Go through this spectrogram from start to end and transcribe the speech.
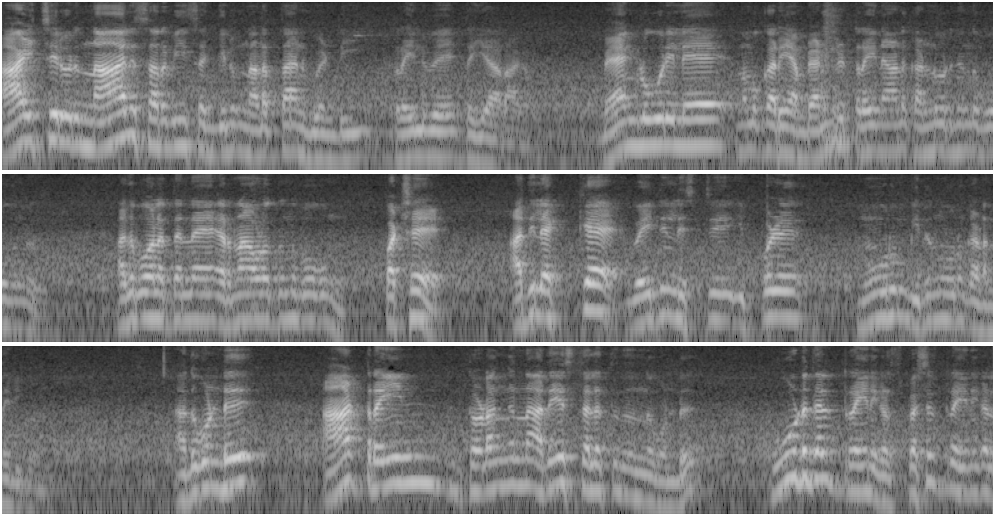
ആഴ്ചയിൽ ഒരു നാല് സർവീസെങ്കിലും നടത്താൻ വേണ്ടി റെയിൽവേ തയ്യാറാകണം. ബാംഗ്ലൂരിലെ നമുക്കറിയാം രണ്ട് ട്രെയിനാണ് കണ്ണൂരിൽ നിന്ന് പോകുന്നത്. അതുപോലെ തന്നെ എറണാകുളത്ത് നിന്ന് പോകുന്നു. പക്ഷേ അതിലൊക്കെ വെയിറ്റിംഗ് ലിസ്റ്റ് ഇപ്പോഴ് നൂറും ഇരുന്നൂറും കടന്നിരിക്കുന്നു. അതുകൊണ്ട് ആ ട്രെയിൻ തുടങ്ങുന്ന അതേ സ്ഥലത്ത് നിന്നുകൊണ്ട് കൂടുതൽ ട്രെയിനുകൾ സ്പെഷ്യൽ ട്രെയിനുകൾ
